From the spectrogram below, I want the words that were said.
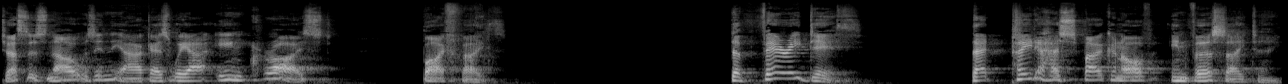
just as Noah was in the ark, as we are in Christ by faith the very death that Peter has spoken of in verse 18,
